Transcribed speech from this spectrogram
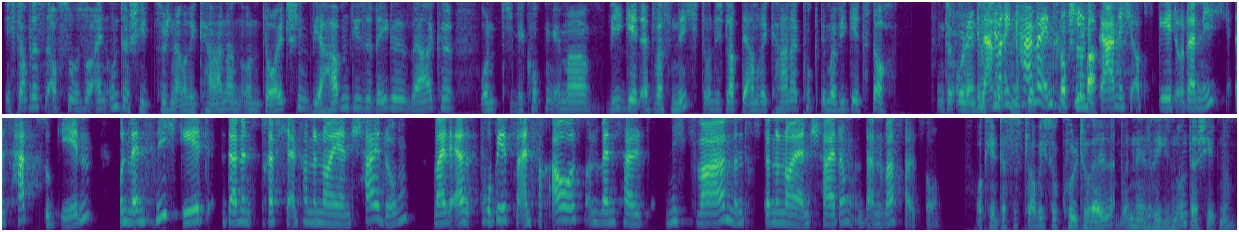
Ich glaube, das ist auch so, so ein Unterschied zwischen Amerikanern und Deutschen. Wir haben diese Regelwerke und wir gucken immer, wie geht etwas nicht. Und ich glaube, der Amerikaner guckt immer, wie geht's doch. Oder der Amerikaner interessiert es gar nicht, ob es geht oder nicht. Es hat zu gehen. Und wenn es nicht geht, dann treffe ich einfach eine neue Entscheidung, weil er probiert es einfach aus. Und wenn es halt nichts war, dann trifft er eine neue Entscheidung und dann war es halt so. Okay, das ist, glaube ich, so kulturell ein Riesenunterschied, ne?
